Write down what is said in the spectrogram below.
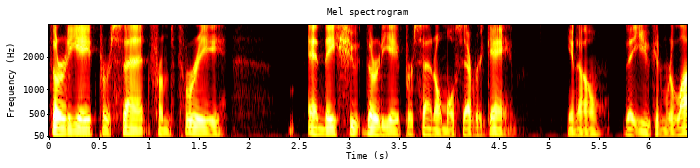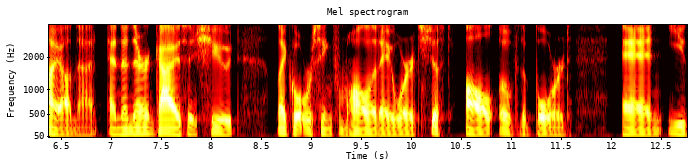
38% from three, and they shoot 38% almost every game, you know, that you can rely on that. And then there are guys that shoot like what we're seeing from Holiday, where it's just all over the board. And you,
